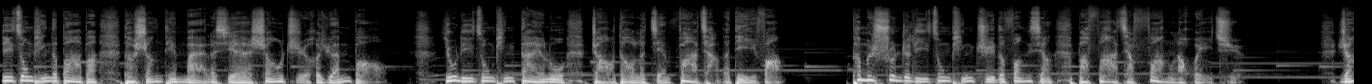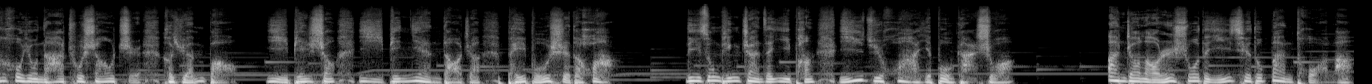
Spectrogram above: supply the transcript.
李宗平的爸爸到商店买了些烧纸和元宝，由李宗平带路找到了捡发卡的地方。他们顺着李宗平指的方向把发卡放了回去，然后又拿出烧纸和元宝，一边烧一边念叨着赔不是的话。李宗平站在一旁，一句话也不敢说。按照老人说的一切都办妥了，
